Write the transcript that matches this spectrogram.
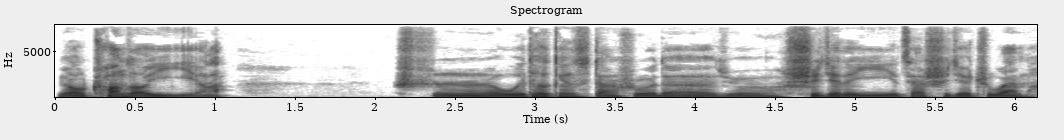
要创造意义啊，是维特根斯坦说的，就世界的意义在世界之外嘛，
